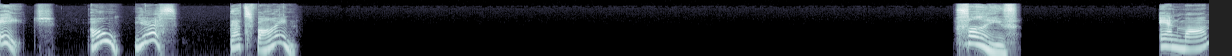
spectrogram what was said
H. Oh, yes. That's fine. Five. And Mom,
